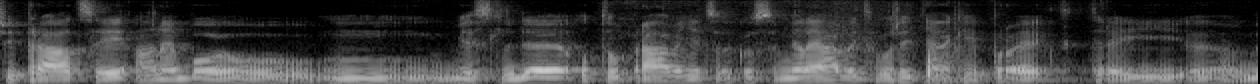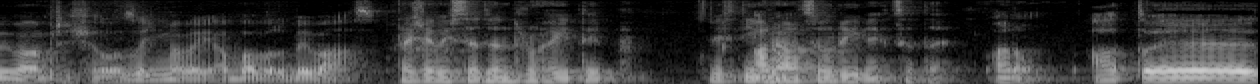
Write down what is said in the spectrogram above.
při práci, anebo mm, jestli jde o to právě něco, jako jsem měl já vytvořit nějaký projekt, který eh, by vám přišel zajímavý a bavil by vás. Takže vy jste ten druhý typ. Vy z té práce odejít nechcete. Ano. A to je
